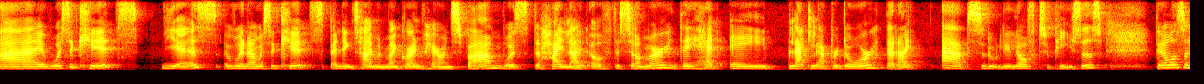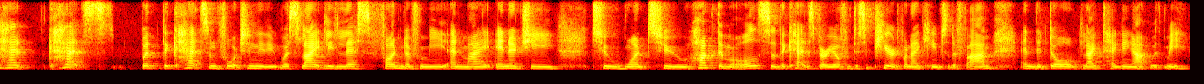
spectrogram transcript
I was a kid, Yes, when I was a kid, spending time on my grandparents' farm was the highlight of the summer. They had a black Labrador that I absolutely loved to pieces. They also had cats but the cats unfortunately were slightly less fond of me and my energy to want to hug them all. So the cats very often disappeared when i came to the farm and the dog liked hanging out with me.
